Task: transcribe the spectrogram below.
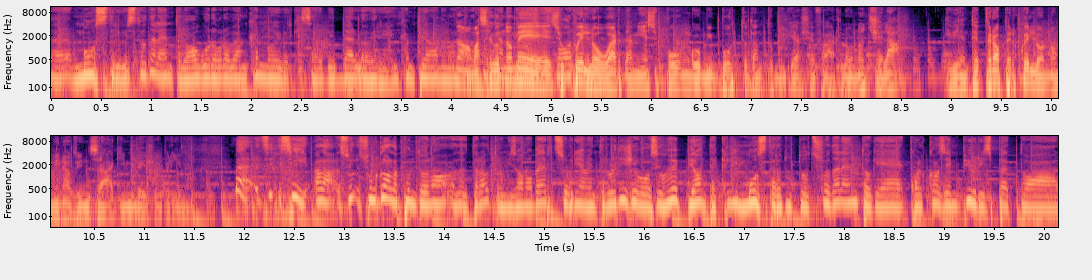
eh, mostri questo talento, lo auguro proprio anche a noi perché sarebbe bello avere in campionato un No, ma secondo me su quello, guarda, mi espongo, mi butto, tanto mi piace farlo, non ce l'ha. Evidente, però per quello ho nominato Inzaghi invece prima. Beh, sì, sì allora su, sul gol appunto no, tra l'altro mi sono perso prima mentre lo dicevo, secondo me Piontek lì mostra tutto il suo talento che è qualcosa in più rispetto a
